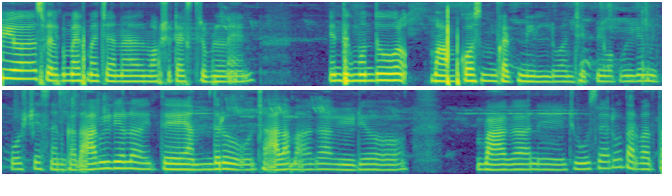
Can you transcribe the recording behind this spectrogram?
viewers welcome back my channel Moksha tax triple nine. ఇంతకుముందు మా అమ్మ కోసం కట్టిన ఇల్లు అని చెప్పి ఒక వీడియో మీకు పోస్ట్ చేశాను కదా. ఆ వీడియోలో అయితే అందరూ చాలా బాగా వీడియో బాగానే చూశారు. తర్వాత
